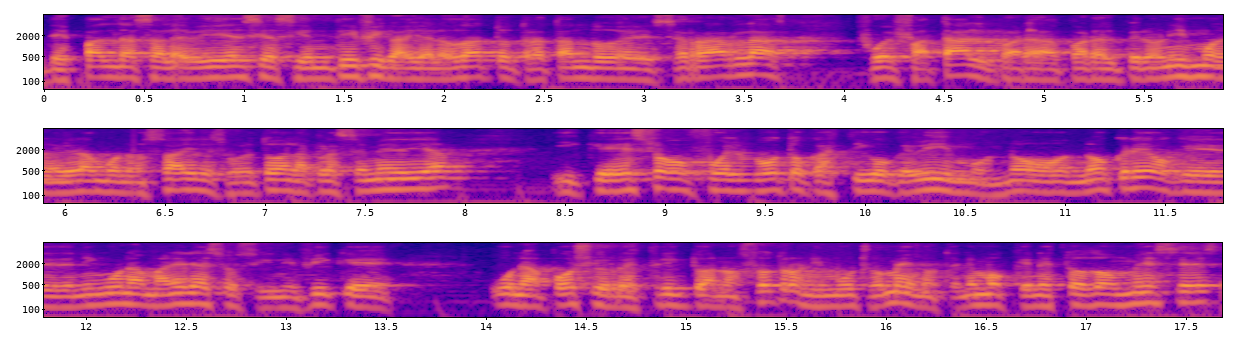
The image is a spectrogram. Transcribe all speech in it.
de espaldas a la evidencia científica y a los datos tratando de cerrarlas fue fatal para, para el peronismo en el Gran Buenos Aires, sobre todo en la clase media y que eso fue el voto castigo que vimos. No, no creo que de ninguna manera eso signifique un apoyo irrestricto a nosotros, ni mucho menos. Tenemos que en estos dos meses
